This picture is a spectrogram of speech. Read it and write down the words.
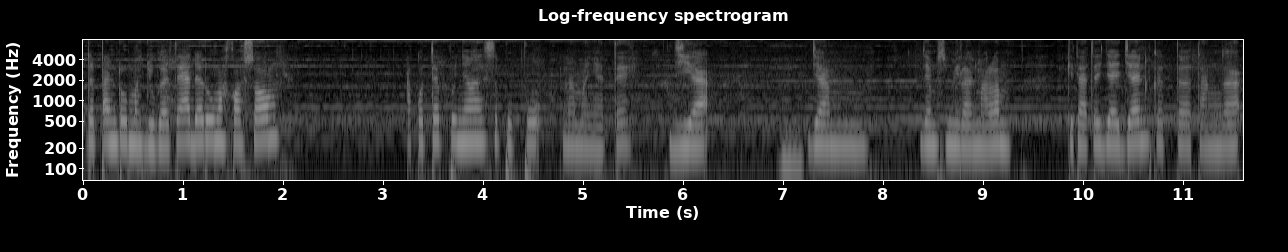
depan rumah juga teh ada rumah kosong aku teh punya sepupu namanya teh Jia Hmm. jam jam 9 malam kita teh jajan ke tetangga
